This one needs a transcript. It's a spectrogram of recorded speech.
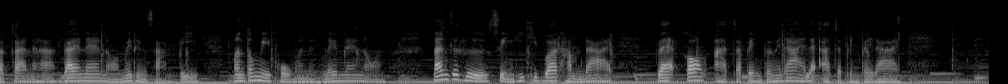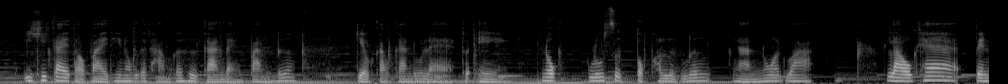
ละกันนะคะได้แน่นอนไม่ถึง 3 ปี มันต้องมีโผล่มาหนึ่งเล่มแน่นอน นั่นก็คือสิ่งที่คิดว่าทำได้ และก็อาจจะเป็นไปไม่ได้และอาจจะเป็นไปได้ อีคิไกลต่อไปที่นกจะทำก็คือการแบ่งปันเรื่องเกี่ยวกับการดูแลตัวเอง นกรู้สึกตกผลึกเรื่องงานนวดว่า เราแค่เป็น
